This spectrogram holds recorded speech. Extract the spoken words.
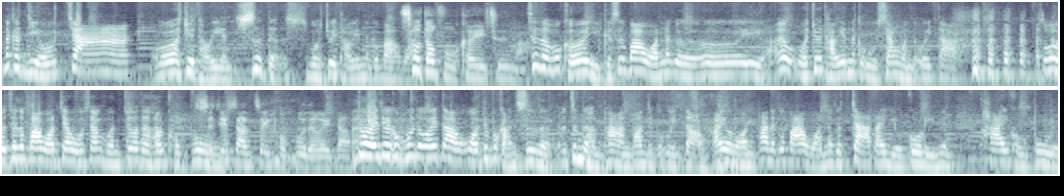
那个油渣，啊，我最讨厌。是的，我最讨厌那个霸王。臭豆腐可以吃吗？臭豆腐可以，可是霸王那个，哎呀，哎，我最讨厌那个五香粉的味道。所以我觉得霸王加五香粉做的很恐怖。世界上最恐怖的味道。对，最恐怖的味道，我就不敢吃了，真的很怕，很怕这个味道。还有我很怕那个霸王那个炸在油锅里面，太恐怖了。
